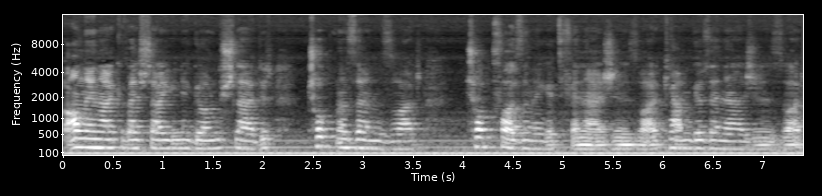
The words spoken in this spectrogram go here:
anlayan arkadaşlar yine görmüşlerdir. Çok nazarınız var. Çok fazla negatif enerjiniz var. Kem göz enerjiniz var.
